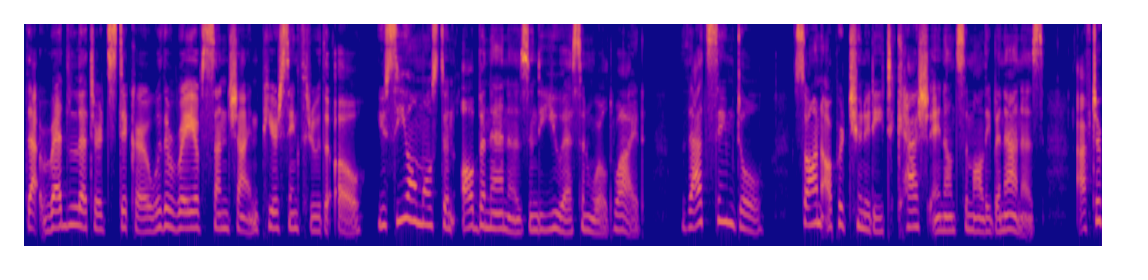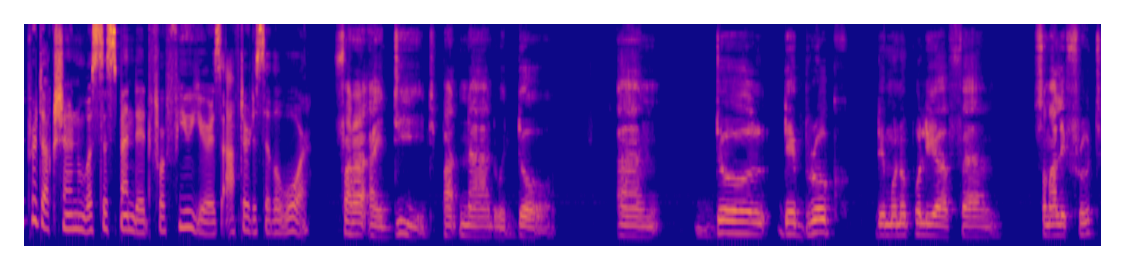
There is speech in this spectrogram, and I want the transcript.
that red lettered sticker with a ray of sunshine piercing through the O, you see almost in all bananas in the US and worldwide. That same Dole saw an opportunity to cash in on Somali bananas after production was suspended for a few years after the Civil War. Farah Aidid partnered with Dole, and Dole they broke the monopoly of um, Somali fruit,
